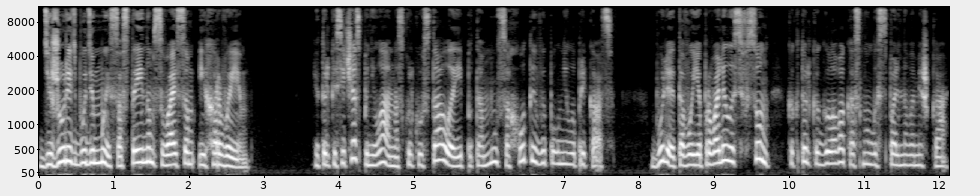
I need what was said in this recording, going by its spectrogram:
Дежурить будем мы со Стейном, Свайсом и Харвеем». Я только сейчас поняла, насколько устала, и потому с охотой выполнила приказ. Более того, я провалилась в сон, как только голова коснулась спального мешка.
